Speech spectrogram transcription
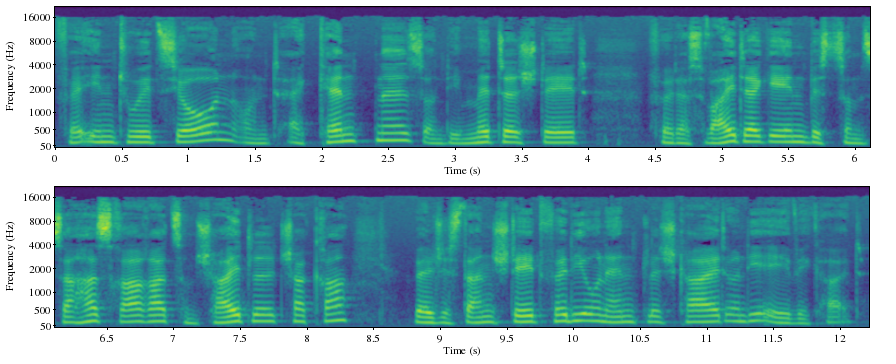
für Intuition und Erkenntnis und die Mitte steht für das Weitergehen bis zum Sahasrara, zum Scheitelchakra, welches dann steht für die Unendlichkeit und die Ewigkeit.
